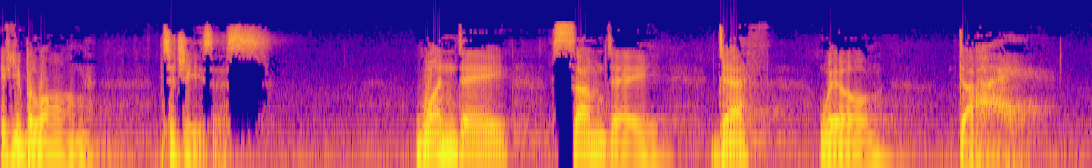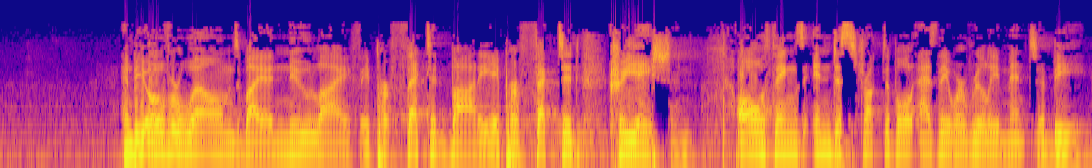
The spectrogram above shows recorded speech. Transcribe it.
if you belong to Jesus. One day, someday, death will die and be overwhelmed by a new life, a perfected body, a perfected creation. All things indestructible as they were really meant to be.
